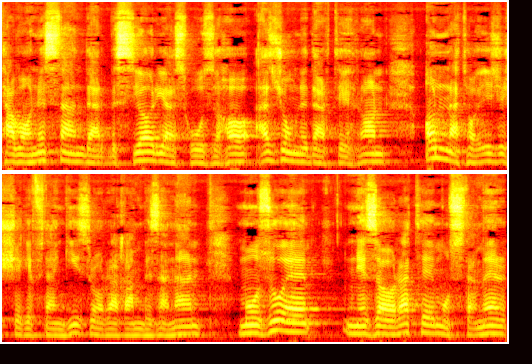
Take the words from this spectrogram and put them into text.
توانستند در بسیاری از حوزه ها از جمله در تهران آن نتایج شگفتانگیز را رقم بزنند. موضوع نظارت مستمر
